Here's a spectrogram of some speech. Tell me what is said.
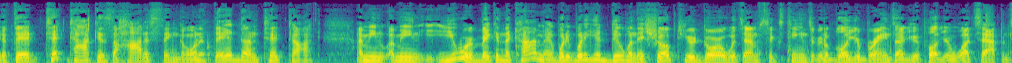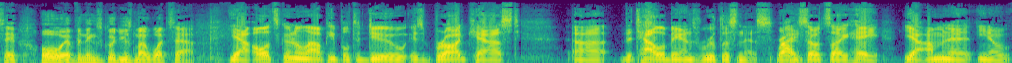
If they had TikTok is the hottest thing going. If they had done TikTok, I mean, I mean, you were making the comment. What, what do you do when they show up to your door with M16s? They're going to blow your brains out. You're going to pull out your WhatsApp and say, "Oh, everything's good. Use my WhatsApp." Yeah, all it's going to allow people to do is broadcast uh, the Taliban's ruthlessness. Right. And so it's like, hey, yeah, I'm gonna, you know,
